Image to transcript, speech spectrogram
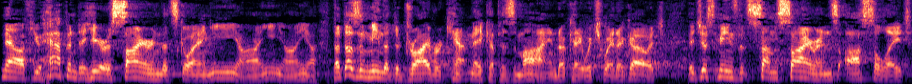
Now, if you happen to hear a siren that's going, that doesn't mean that the driver can't make up his mind, okay, which way to go. It, it just means that some sirens oscillate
